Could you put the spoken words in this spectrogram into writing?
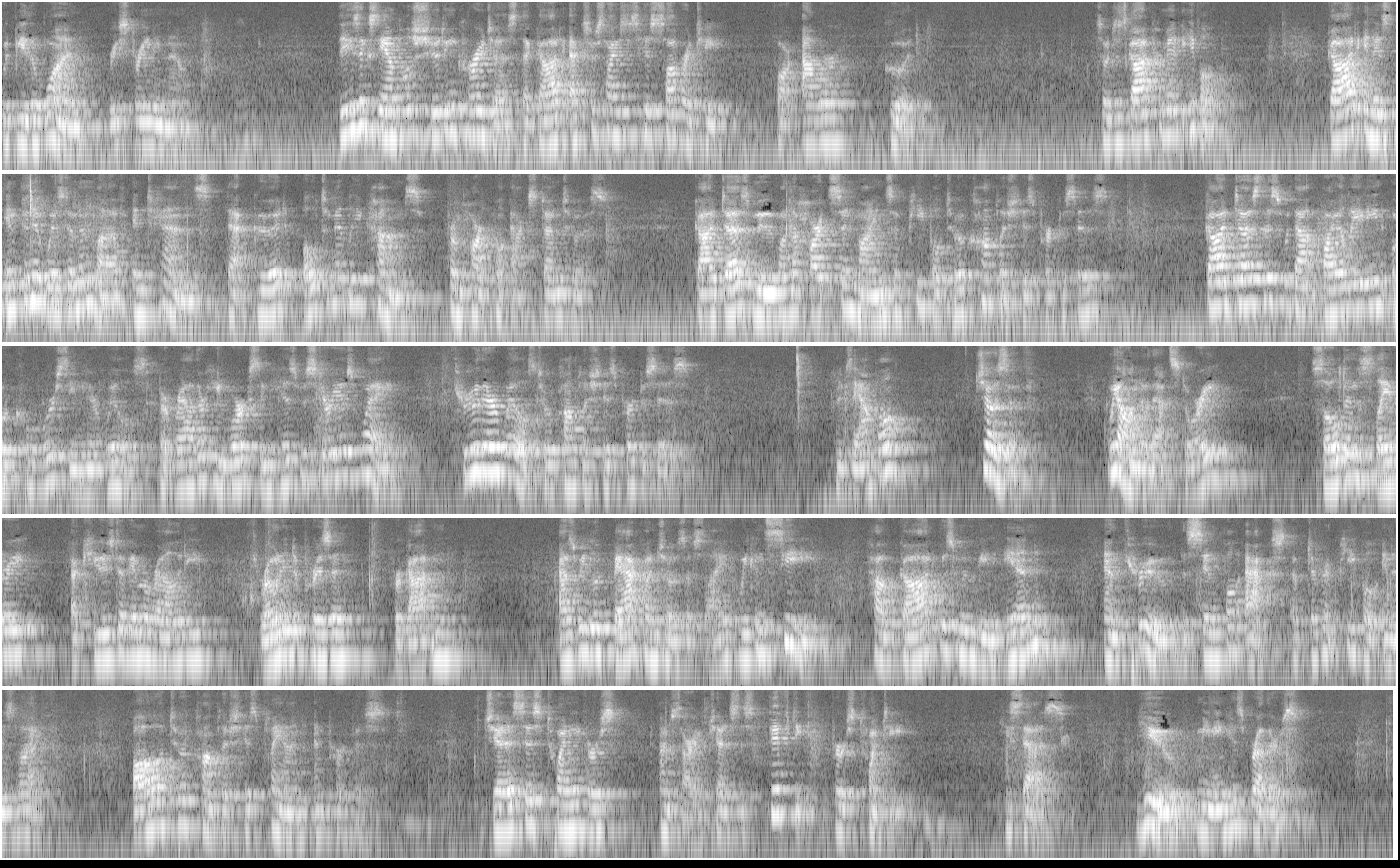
would be the one restraining them. These examples should encourage us that God exercises his sovereignty for our good. So, does God permit evil? God, in his infinite wisdom and love, intends that good ultimately comes from harmful acts done to us. God does move on the hearts and minds of people to accomplish his purposes. God does this without violating or coercing their wills, but rather he works in his mysterious way through their wills to accomplish his purposes. An example Joseph. We all know that story. Sold into slavery, accused of immorality, thrown into prison, forgotten. As we look back on Joseph's life, we can see how God was moving in and through the sinful acts of different people in his life, all to accomplish his plan and purpose. Genesis 20, verse, I'm sorry, Genesis 50, verse 20, he says, You, meaning his brothers,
